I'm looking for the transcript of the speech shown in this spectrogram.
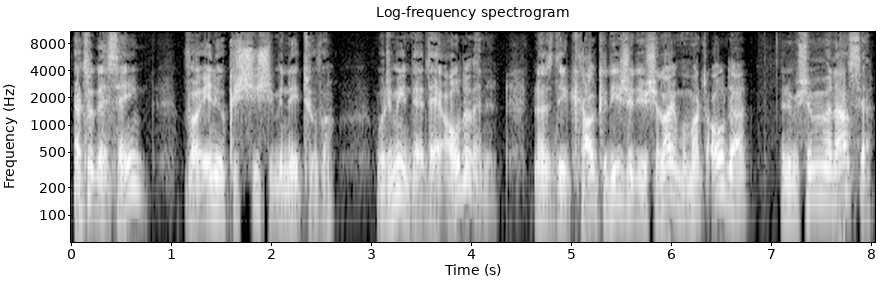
That's what they're saying? Va'inu kashishim in Tuva. What do you mean? They're, they're older than it. And as the Kal Kadisha Yerushalayim were much older than Ibn Shimon Manasseh.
